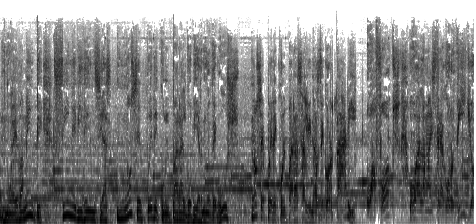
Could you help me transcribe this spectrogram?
nuevamente, sin evidencias no se puede culpar al gobierno de Bush. No se puede culpar a Salinas de Gortari, o a Fox, o a la maestra Gordillo.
